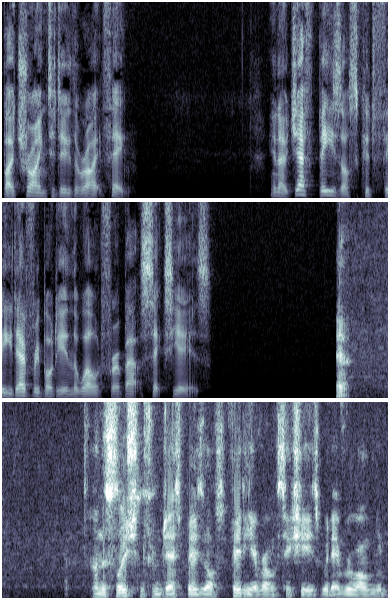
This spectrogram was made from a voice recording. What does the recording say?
by trying to do the right thing you know jeff bezos could feed everybody in the world for about six years And the solution from Jeff Bezos feeding everyone for six years would everyone would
